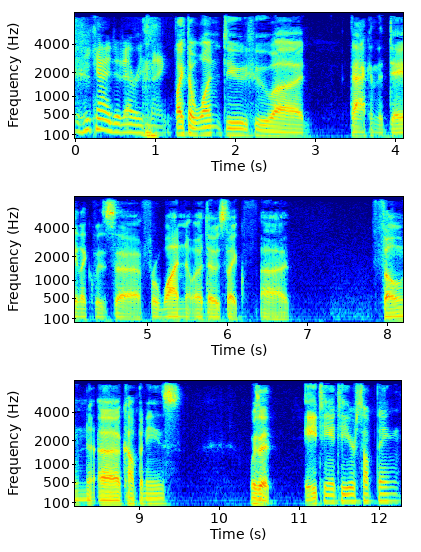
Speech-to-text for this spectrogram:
he kind of did everything. Like the one dude who uh, back in the day, like was uh, for one of those like uh, phone uh, companies. Was it AT and T or something?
